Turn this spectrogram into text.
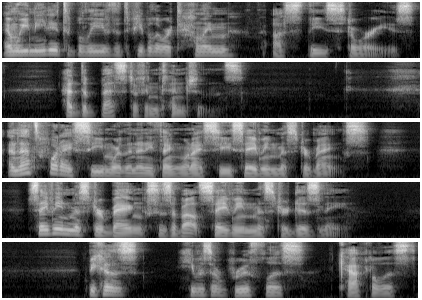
And we needed to believe that the people that were telling us these stories had the best of intentions. And that's what I see more than anything when I see Saving Mr. Banks. Saving Mr. Banks is about saving Mr. Disney. Because he was a ruthless capitalist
